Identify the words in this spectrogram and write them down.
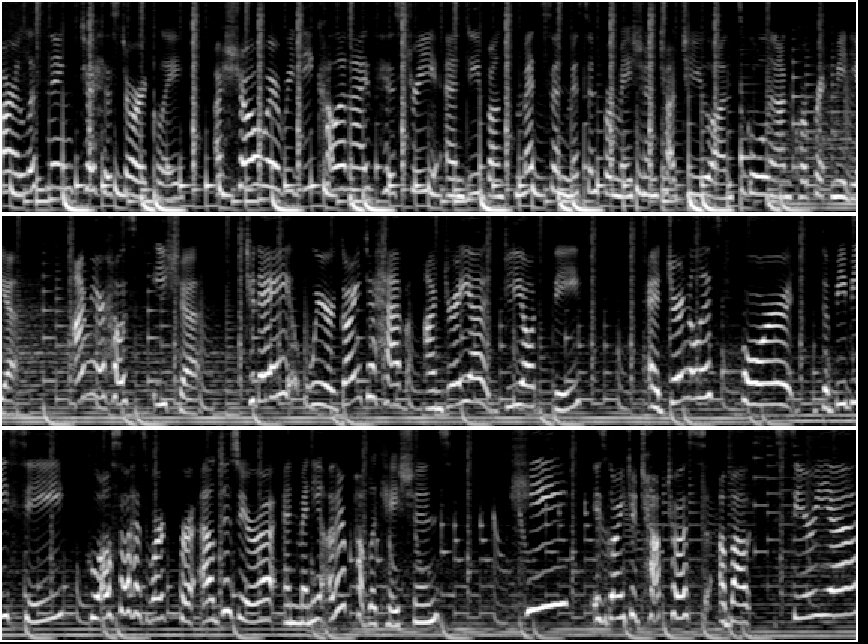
are listening to Historicly, a show where we decolonize history and debunk myths and misinformation taught to you on school and on corporate media. I'm your host, Isha. Today, we're going to have Andrea Glioti, a journalist for the BBC who also has worked for Al Jazeera and many other publications. He is going to talk to us about Syria,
